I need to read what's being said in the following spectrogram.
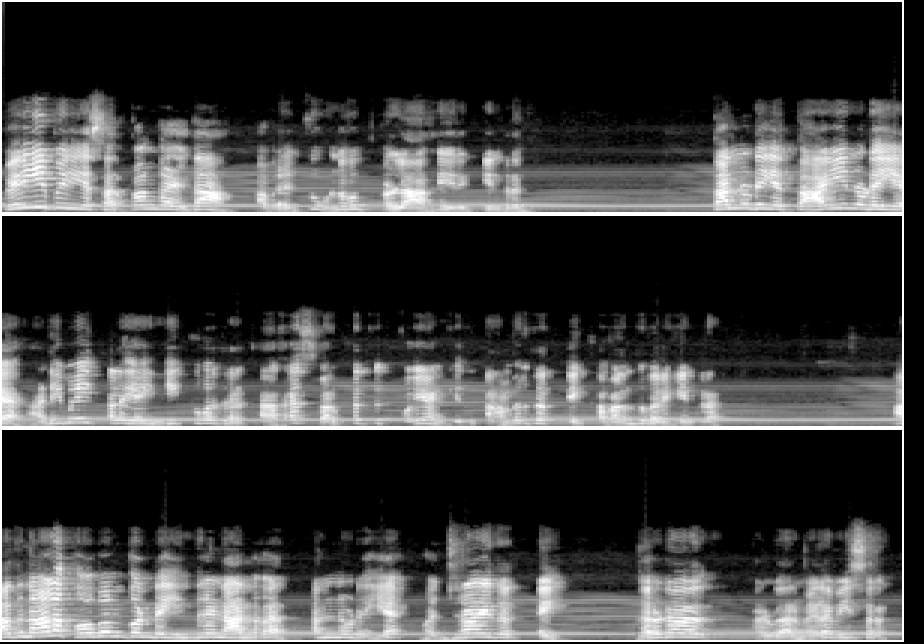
பெரிய பெரிய சர்ப்பங்கள் தான் அவருக்கு உணவுப் பொருளாக இருக்கின்றது. தன்னுடைய தாயினுடைய அடிமை தலையை நீக்குவதற்காக ஸ்வர்க்கத்துக்கு போய் அங்கிருந்து அமிர்தத்தை கவர்ந்து வருகின்றார். அதனால கோபம் கொண்ட இந்திரனானவர் தன்னுடைய வஜ்ராயுதத்தை கருடா அழ்வார் மேல வீசுற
